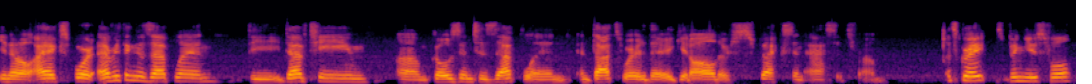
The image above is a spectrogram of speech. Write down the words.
you know, I export everything to Zeplin. The dev team um, goes into Zeplin, and that's where they get all their specs and assets from. That's great. It's been useful.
